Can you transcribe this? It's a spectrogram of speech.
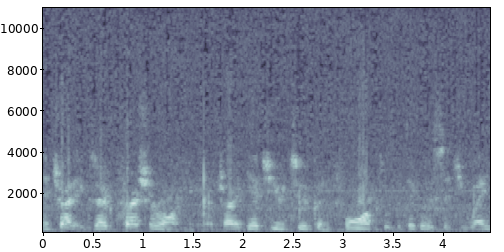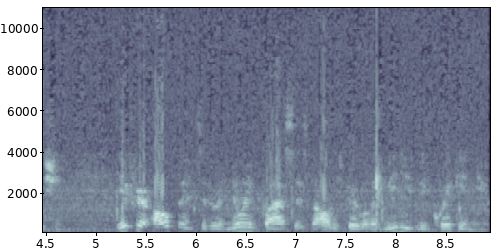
and try to exert pressure on you, or try to get you to conform to a particular situation, if you're open to the renewing process, the Holy Spirit will immediately quicken you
